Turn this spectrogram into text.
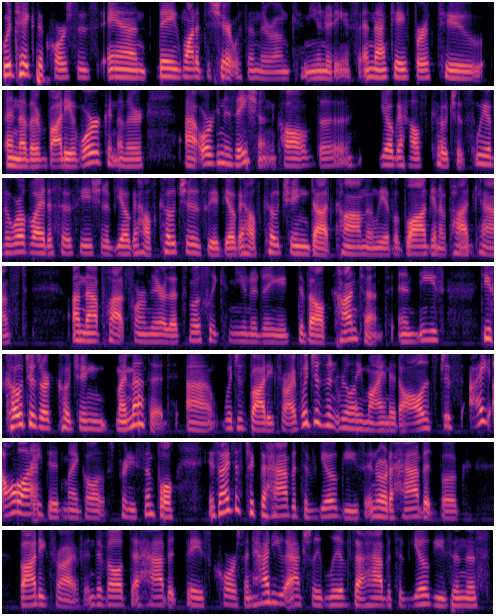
would take the courses and they wanted to share it within their own communities, and that gave birth to another body of work, another uh, organization called the Yoga Health Coaches. We have the Worldwide Association of Yoga Health Coaches. We have yogahealthcoaching.com, and we have a blog and a podcast on that platform there that's mostly community developed content and these these coaches are coaching my method uh, which is body thrive which isn't really mine at all it's just i all i did michael it's pretty simple is i just took the habits of yogis and wrote a habit book body thrive and developed a habit based course and how do you actually live the habits of yogis in this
